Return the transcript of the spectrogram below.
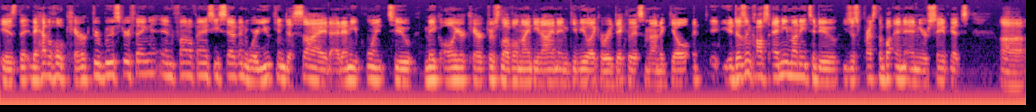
is that they have a whole character booster thing in Final Fantasy VII where you can decide at any point to make all your characters level 99 and give you like a ridiculous amount of gil. It, it, it doesn't cost any money to do. You just press the button and your save gets uh,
